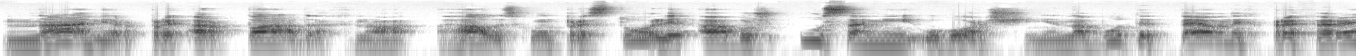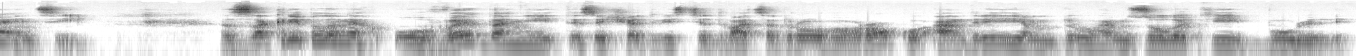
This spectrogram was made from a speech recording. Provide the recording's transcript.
намір при Арпадах на Галицькому престолі або ж у самій Угорщині набути певних преференцій закріплених у виданні 1222 року Андрієм II Золотій Буллі.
